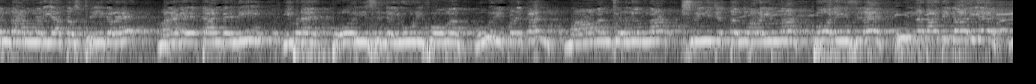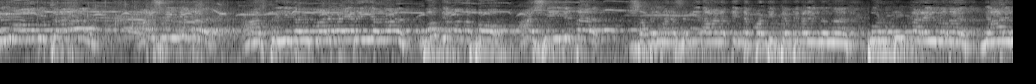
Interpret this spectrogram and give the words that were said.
ഭക്തി എന്താണെന്ന് അറിയാത്ത സ്ത്രീകളെ മലകയറ്റാൻ വേണ്ടി ഇവിടെ പോലീസിന്റെ യൂണിഫോം ഊരിക്കൊടുക്കാൻ നാമം ചൊല്ലുന്ന ശ്രീജിത്ത് എന്ന് പറയുന്ന പോലീസിലെ ഉന്നതാധികാരിയെ നിയോഗിച്ചാണ് ആ ശ്രീജിത്ത്. ആ സ്ത്രീകൾ മലകയറി എന്ന് ബോധ്യം വന്നപ്പോ ആ ശ്രീജിത്ത് ശബരിമല സംവിധാനത്തിന്റെ പടിക്കെട്ടുകളിൽ നിന്ന് പൊട്ടിക്കരയുന്നത് ഞാനും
